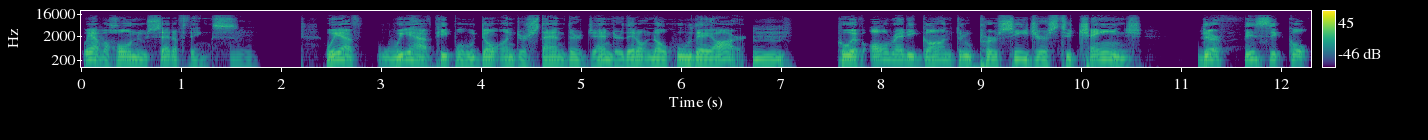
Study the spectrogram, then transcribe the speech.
we have a whole new set of things. Mm. we have we have people who don't understand their gender. They don't know who they are. Hmm who have already gone through procedures to change their physical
